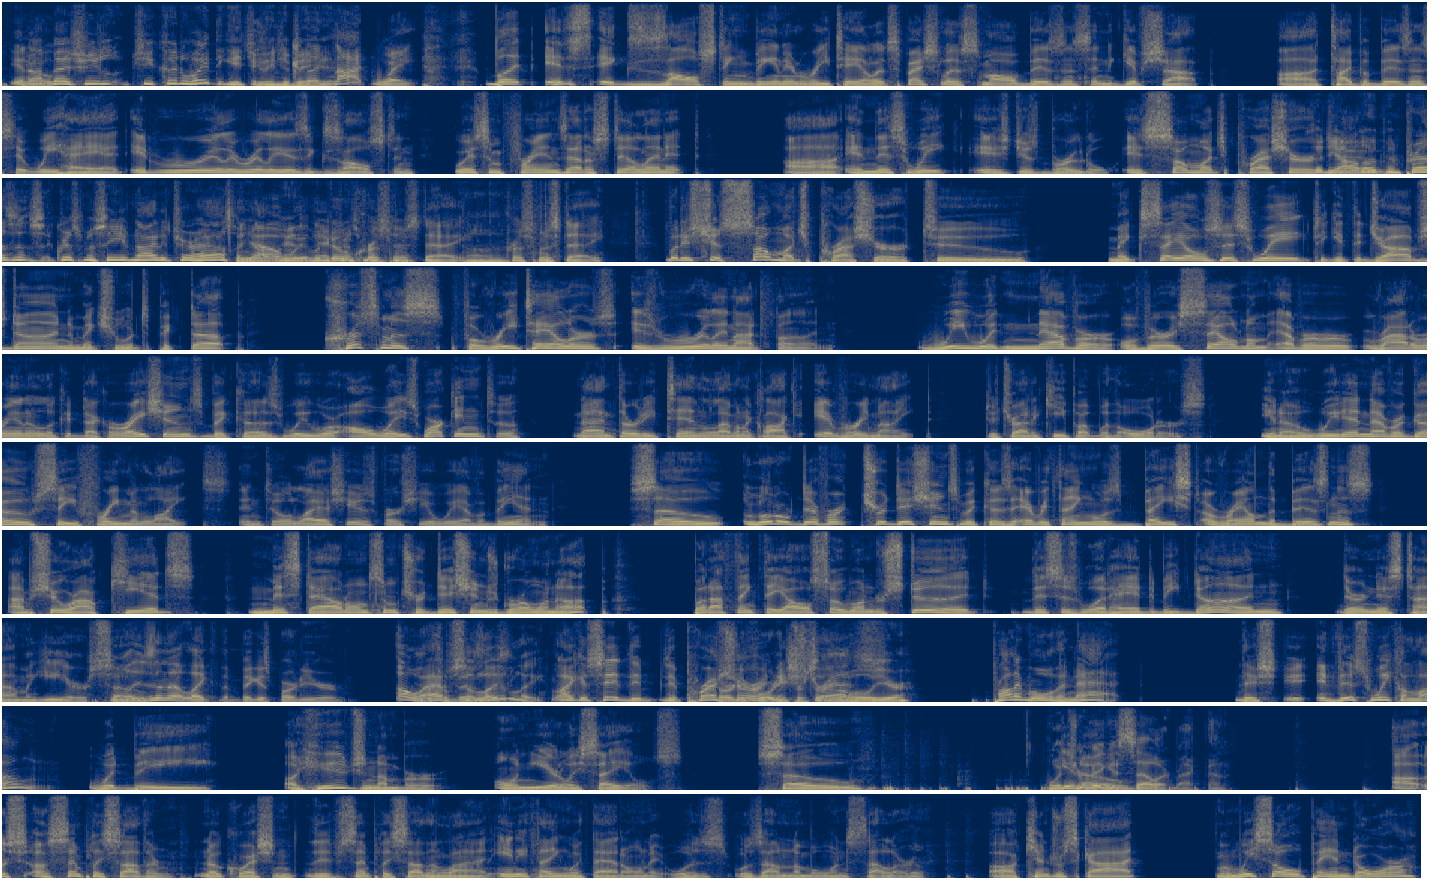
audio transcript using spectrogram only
You I know, bet she she couldn't wait to get you into could bed. not wait. But it's exhausting being in retail, especially a small business in the gift shop uh, type of business that we had. It really, really is exhausting. We have some friends that are still in it. Uh, and this week is just brutal. It's so much pressure. So do y'all to- open presents at Christmas Eve night at your house? Or y'all no, we were doing do Christmas Day. Uh-huh. Christmas Day. But it's just so much pressure to make sales this week, to get the jobs done, to make sure it's picked up. Christmas for retailers is really not fun. We would never or very seldom ever ride around and look at decorations because we were always working to 9 30 10, 11 o'clock every night to try to keep up with orders. You know, we didn't ever go see Freeman Lights until last year's first year we ever been. So, little different traditions because everything was based around the business. I'm sure our kids missed out on some traditions growing up, but I think they also understood this is what had to be done during this time of year. So, well, isn't that like the biggest part of your oh, absolutely. Like I said, the, the 30, pressure and the stress, the whole year? probably more than that. This this week alone would be a huge number on yearly sales. So, What's You your know- biggest seller back then? Uh, uh, Simply Southern, no question. The Simply Southern line, anything with that on it was was our number one seller. Really? Uh, Kendra Scott, when we sold Pandora,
